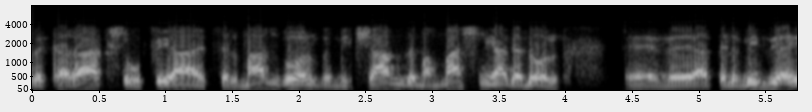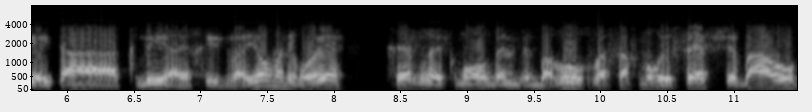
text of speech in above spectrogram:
זה קרה כשהוא הופיע אצל מרגול, ומשם זה ממש נהיה גדול. אה, והטלוויזיה היא הייתה הכלי היחיד, והיום אני רואה חבר'ה כמו בן בן ברוך ואסף מור יוסף, שבאו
